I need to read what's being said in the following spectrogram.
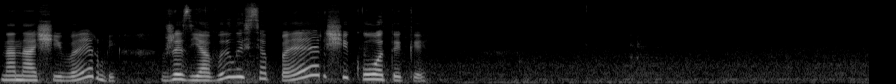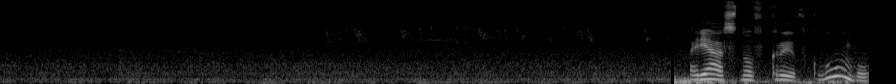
На нашій вербі вже з'явилися перші котики. Рясно вкрив клумбу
